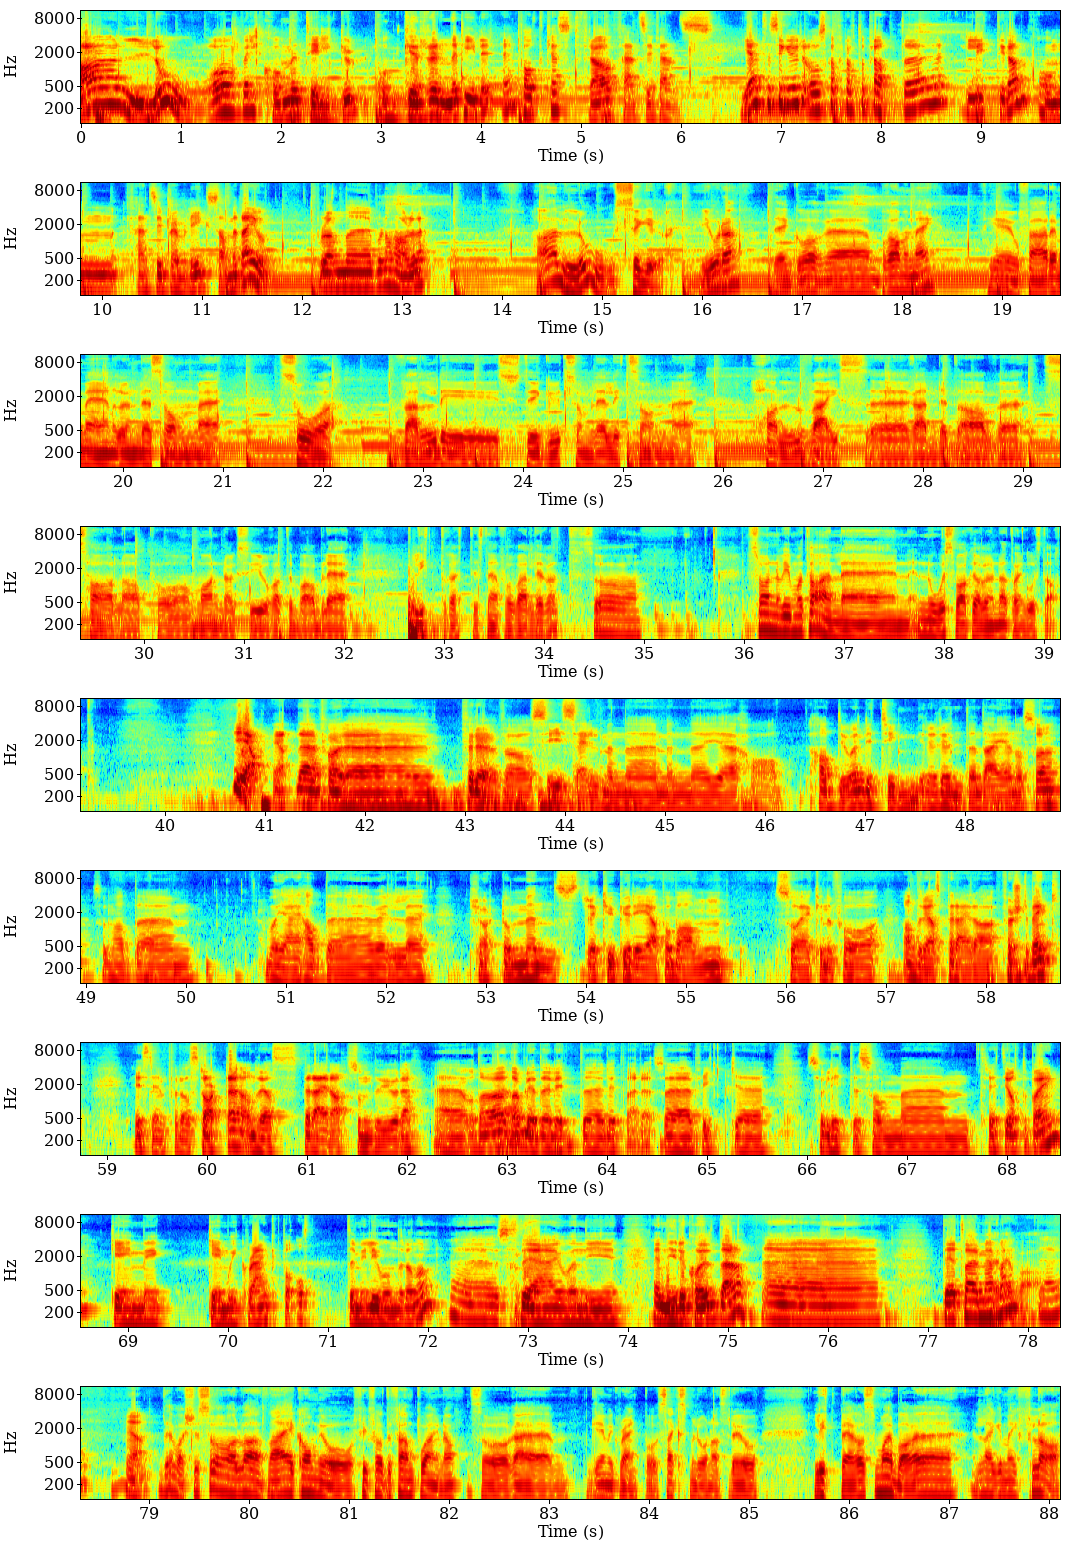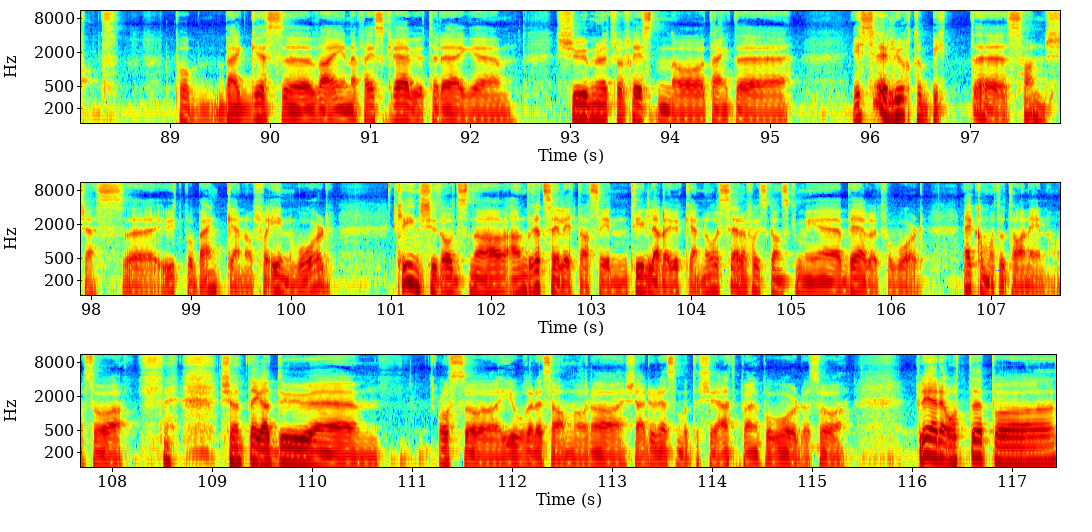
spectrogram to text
Hallo og velkommen til Gull og grønne piler, en podkast fra Fancy Fans. Jeg heter Sigurd og skal få lov til å prate litt om Fancy Premier League sammen med deg, Jo. Hvordan, eh, hvordan har du det? Hallo, Sigurd. Jo da, det går eh, bra med meg. Vi er jo ferdig med en runde som eh, så veldig stygg ut, som ble litt sånn halvveis eh, reddet av eh, Sala på mandag, som gjorde at det bare ble litt rødt istedenfor veldig rødt. Så sånn, vi må ta en, en noe svakere runde etter en god start. Ja, ja det får jeg prøve å si selv, men, uh, men jeg hadde jo en litt tyngre runde enn deg igjen også, som hadde Hvor jeg hadde vel klart å mønstre Kukurea på banen så jeg kunne få Andreas Pereira første benk istedenfor å starte Andreas Pereira, som du gjorde. Eh, og da, ja. da, ble det litt, eh, litt, verre. Så jeg fikk eh, så lite som eh, 38 poeng. Gameweek Game rank på 8 millioner og noe. Eh, så det er jo en ny, en ny rekord der, da. Eh, det tar jeg med meg. Det, ja. Det var ikke så all. Nei, jeg kom jo, fikk 45 poeng, da. Så uh, Gamic rank på 6 millioner, så det er jo litt bedre. Så må jeg bare legge meg flat på begges uh, vegne. For jeg skrev jo til deg uh, 20 minutter før fristen og tenkte ikke det er lurt å bytte Sanchez uh, ut på benken og få inn Ward? Clean shit-oddsene har endret seg litt der siden tidligere i uken. Nå ser det faktisk ganske mye bedre ut for Ward. Jeg kommer til å ta han inn. Og så skjønte jeg at du eh, også gjorde det samme, og da skjedde jo det som måtte skje. Ett poeng på Ward, og så ble det åtte på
